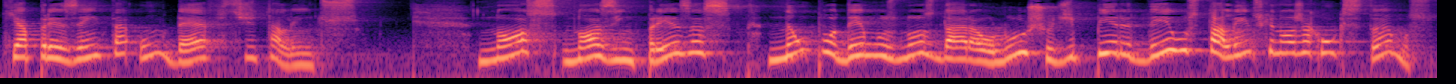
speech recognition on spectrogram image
que apresenta um déficit de talentos. Nós, nós empresas, não podemos nos dar ao luxo de perder os talentos que nós já conquistamos.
